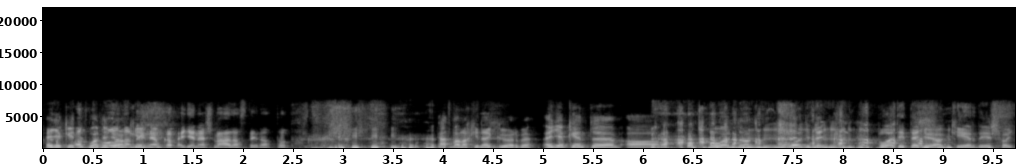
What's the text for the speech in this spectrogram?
Egyébként itt Ott, volt egy olyan még nem kap egyenes választ, én attól. Hát van akinek görbe. Egyébként a, volt, a, volt, itt egy, volt itt egy olyan kérdés, hogy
